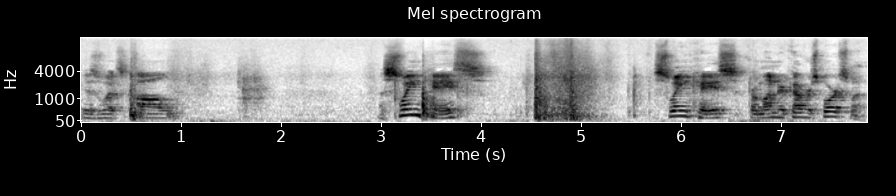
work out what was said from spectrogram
is what's called a swing case. Swing case from Undercover Sportsman.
